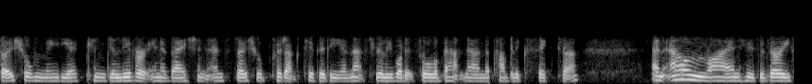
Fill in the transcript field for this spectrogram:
social media can deliver innovation and social productivity, and that's really what it's all about now in the public sector. And Alan Ryan, who's a very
